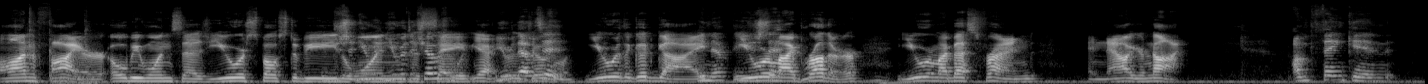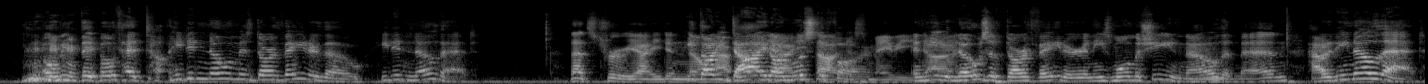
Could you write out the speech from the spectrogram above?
on fire, Obi Wan says, "You were supposed to be He the you- one you were the to save. one. Yeah, You- you, were the chosen it. one. You were the good guy. He never- he you were said- my brother. You were my best friend, and now you're not." I'm thinking. Obi, they both had time. He didn't know him as Darth Vader though. He didn't know that, That's true. Yeah, he didn't. He thought he after died that. on yeah, he Mustafar. maybe he and he knows of Darth Vader, and he's more machine now Mhm. than man. How did he know that?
